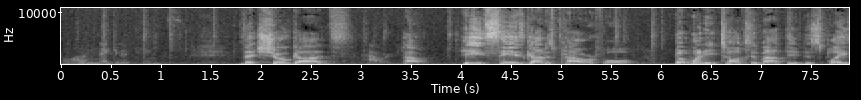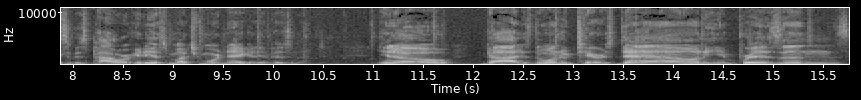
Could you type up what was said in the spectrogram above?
A lot of negative things. that show God's Power. power. He sees God as powerful, but when he talks about the displays of his power, it is much more negative, isn't it? You know, God is the one who tears down, he imprisons,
